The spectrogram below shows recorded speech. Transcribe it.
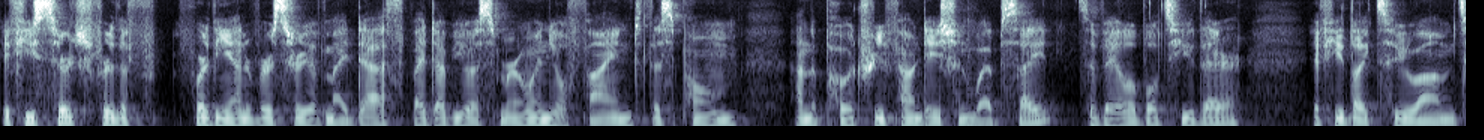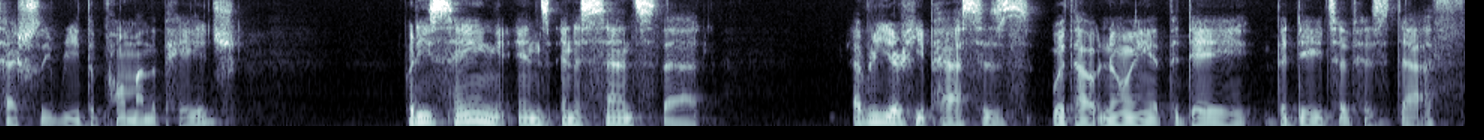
if you search for the for the anniversary of my death by W.S. Merwin, you'll find this poem on the Poetry Foundation website. It's available to you there if you'd like to um, to actually read the poem on the page. But he's saying, in in a sense, that every year he passes without knowing it the day the date of his death,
